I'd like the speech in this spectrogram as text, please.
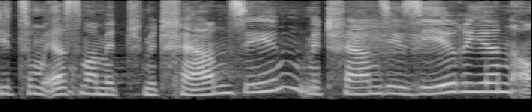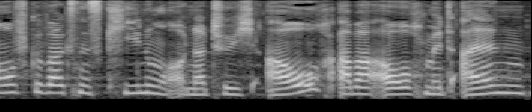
die zum ersten Mal mit, mit Fernsehen, mit Fernsehserien aufgewachsen ist, Kino natürlich auch, aber auch mit allen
